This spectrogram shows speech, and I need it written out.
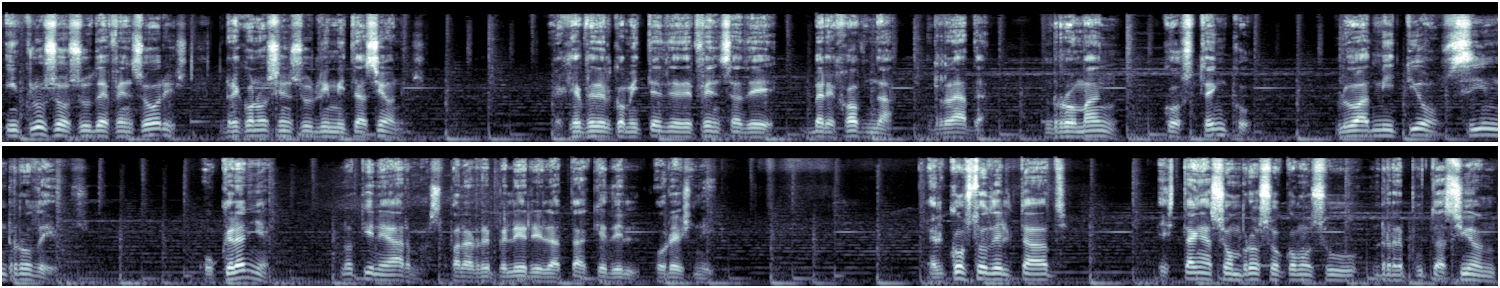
incluso sus defensores reconocen sus limitaciones. El jefe del Comité de Defensa de Berhovna Rada, Román Kostenko lo admitió sin rodeos. Ucrania no tiene armas para repeler el ataque del Oreshnik. El costo del TAD es tan asombroso como su reputación,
